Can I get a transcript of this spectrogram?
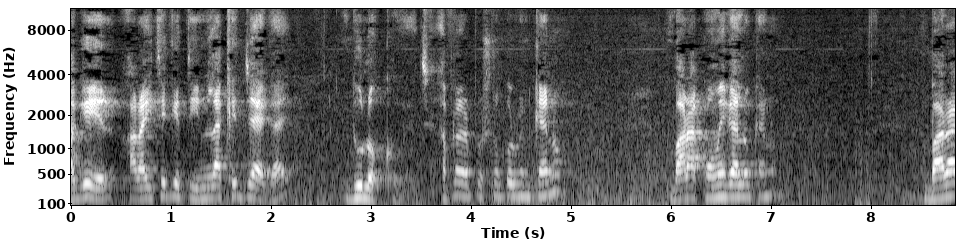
আগের আড়াই থেকে তিন লাখের জায়গায় দু লক্ষ হয়েছে। আপনারা প্রশ্ন করবেন কেন? বাড়া কমে গেল কেন? বাড়া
